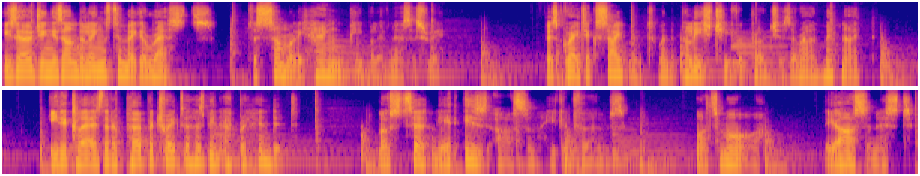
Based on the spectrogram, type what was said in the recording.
He's urging his underlings to make arrests, to summarily hang people if necessary. There's great excitement when the police chief approaches around midnight. He declares that a perpetrator has been apprehended. Most certainly it is arson, he confirms. What's more, the arsonist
